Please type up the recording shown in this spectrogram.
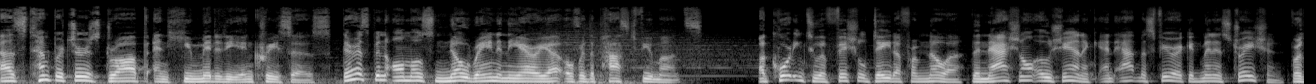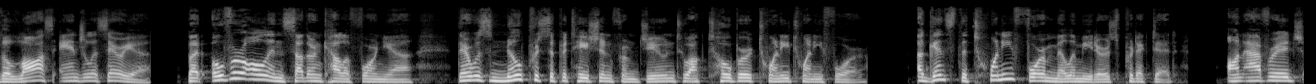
as temperatures drop and humidity increases. There has been almost no rain in the area over the past few months. According to official data from NOAA, the National Oceanic and Atmospheric Administration, for the Los Angeles area, but overall in Southern California, there was no precipitation from June to October 2024. Against the 24 millimeters predicted, on average,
